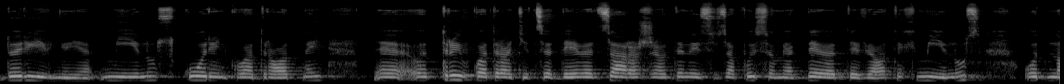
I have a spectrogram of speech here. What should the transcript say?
дорівнює мінус корінь квадратний. 3 в квадраті це 9. Зараз же одиницю записуємо як 9 дев'ятих мінус 1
